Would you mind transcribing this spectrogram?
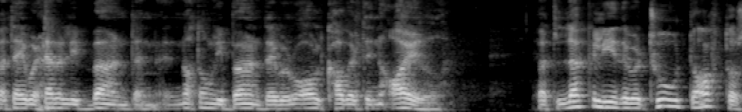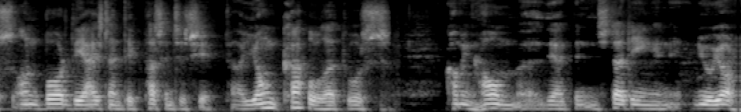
But they were heavily burned and not only burned, they were all covered in oil. But luckily there were two doctors on board the Icelandic passenger ship, a young couple that was coming home. Uh, they had been studying in New York.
